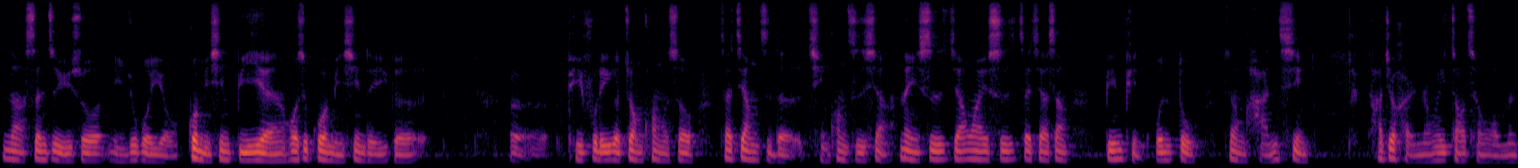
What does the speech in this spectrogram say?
那甚至于说，你如果有过敏性鼻炎或是过敏性的一个呃皮肤的一个状况的时候，在这样子的情况之下，内湿加外湿，再加上冰品温度这种寒性，它就很容易造成我们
